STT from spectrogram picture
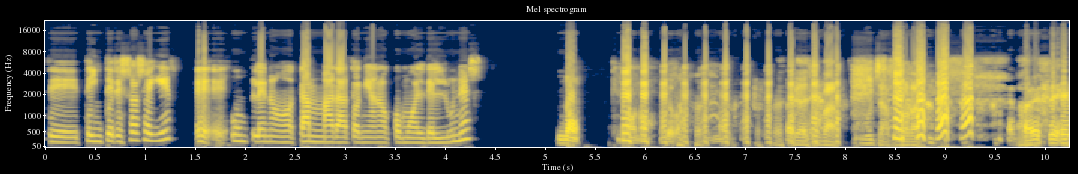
¿te, te interesó seguir eh, un pleno tan maratoniano como el del lunes? No, no, no, pero, no. muchas horas. Me parece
